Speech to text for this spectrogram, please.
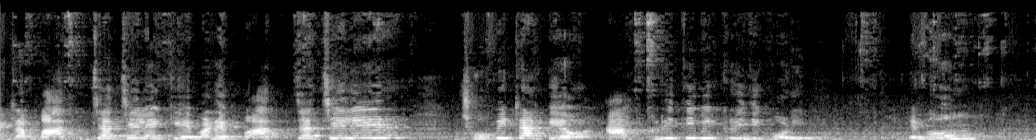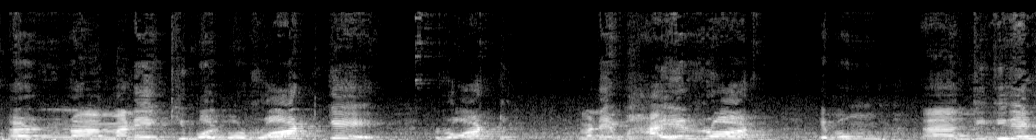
একটা বাচ্চা ছেলেকে মানে বাচ্চা ছেলের ছবিটাকেও আকৃতি বিকৃতি করিনি। এবং মানে কি বলব, রডকে, রড মানে ভাইয়ের রড এবং দিদিদের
